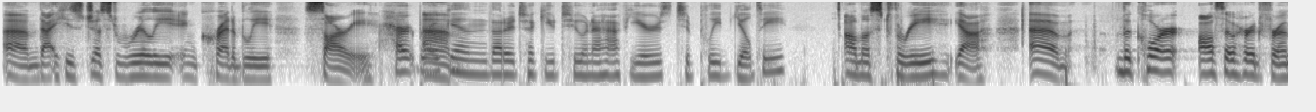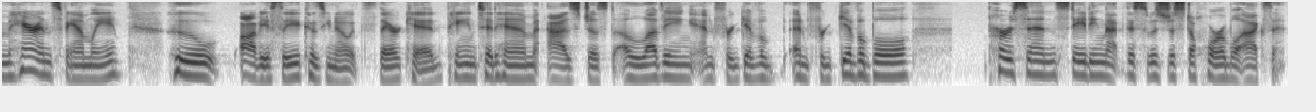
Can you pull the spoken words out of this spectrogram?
Um, that he's just really incredibly sorry. heartbroken that it took you two and a half years to plead guilty almost three yeah um, the court also heard from Herrin's family who obviously because you know it's their kid painted him as just a loving and forgivable and forgivable person stating that this was just a horrible accident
